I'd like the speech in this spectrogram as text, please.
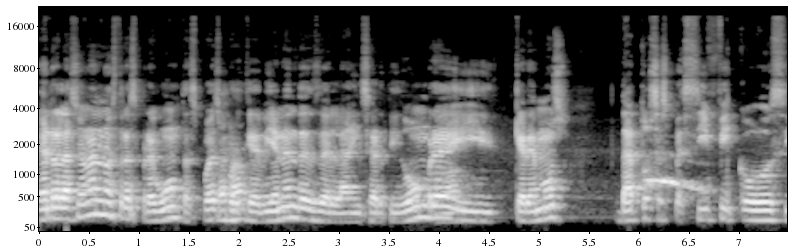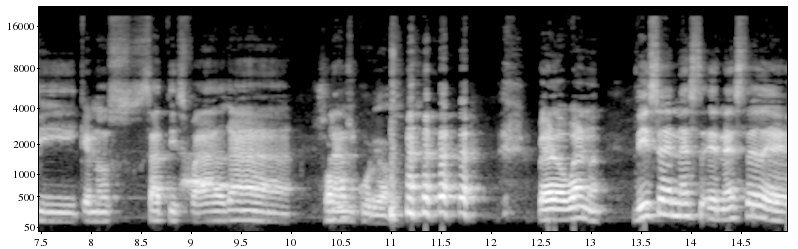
en relación a nuestras preguntas, pues, Ajá. porque vienen desde la incertidumbre Ajá. y queremos datos específicos y que nos satisfaga Somos La- curiosos. pero bueno, dice en este, en este, de-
